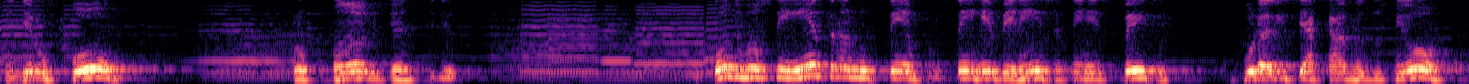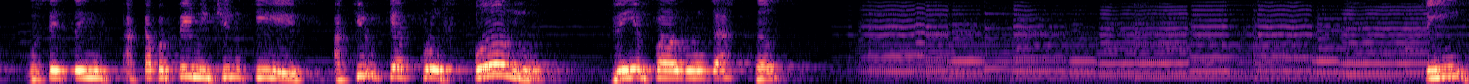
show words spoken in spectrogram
Entenderam? O fogo profano diante de Deus. Quando você entra no templo sem reverência, sem respeito, por ali ser a casa do Senhor, você tem, acaba permitindo que aquilo que é profano venha para o lugar santo. Sim.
